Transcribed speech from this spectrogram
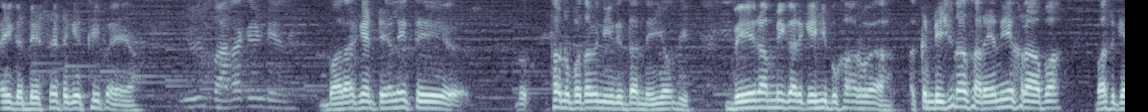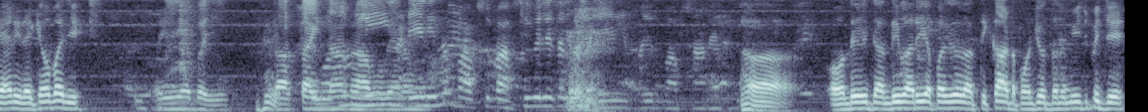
ਅਸੀਂ ਗੱਦੇ ਸੈੱਟ ਕੇ ਇੱਥੇ ਹੀ ਪਏ ਆ। 12 ਘੰਟੇ ਵਾਲੇ। 12 ਘੰਟੇ ਲਈ ਤੇ ਤੁਹਾਨੂੰ ਪਤਾ ਵੀ ਨੀਂਦ ਇਦਾਂ ਨਹੀਂ ਆਉਂਦੀ। ਬੇਰਾਮੀ ਕਰਕੇ ਹੀ ਬੁਖਾਰ ਹੋਇਆ। ਕੰਡੀਸ਼ਨਾਂ ਸਾਰਿਆਂ ਦੀਆਂ ਖਰਾਬ ਆ। ਬਸ ਕਹਿ ਨਹੀਂ ਰਿਹਾ। ਕਿਉਂ ਭਾਜੀ? ਸਹੀ ਆ ਭਾਜੀ ਰਸਤਾ ਇੰਨਾ ਖਰਾਬ ਹੋ ਗਿਆ ਨਾ। ਹਟੇ ਨਹੀਂ ਨਾ ਵਾਪਸ ਵਾਪਸੀ ਵੇਲੇ ਤਾਂ ਮੈਂ ਹਟੇ ਨਹੀਂ ਆਪਾਂ ਜਦੋਂ ਵਾਪਸ ਆ ਰਹੇ ਹਾਂ। ਆਉਂਦੇ ਜਾਂਦੀ ਵਾਰੀ ਆਪਾਂ ਜਦੋਂ ਰਾਤੀ ਘਾਟ ਪਹੁੰਚੇ ਉਦੋਂ ਮੀਂਹ 'ਚ ਭਿੱਜੇ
